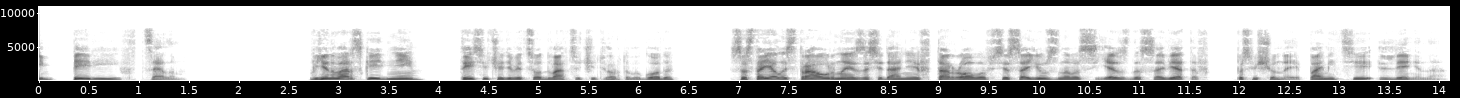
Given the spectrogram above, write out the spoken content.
империи в целом. В январские дни 1924 года состоялось траурное заседание Второго Всесоюзного съезда Советов, посвященное памяти Ленина.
